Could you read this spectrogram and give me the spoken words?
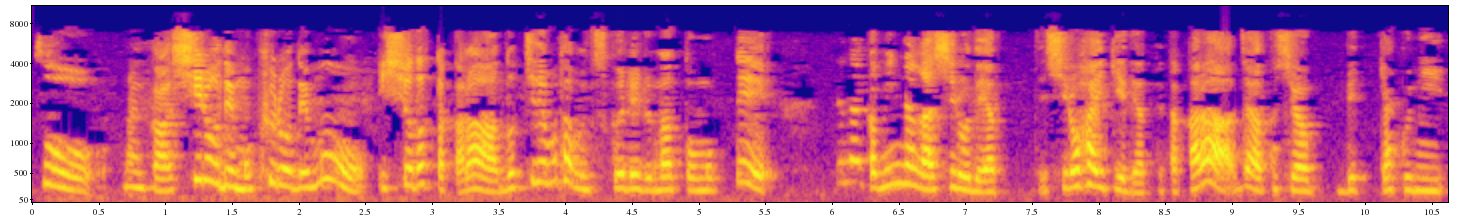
そう。なんか白でも黒でも一緒だったから、どっちでも多分作れるなと思って、で、なんかみんなが白でやって、白背景でやってたから、じゃあ私は別逆に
